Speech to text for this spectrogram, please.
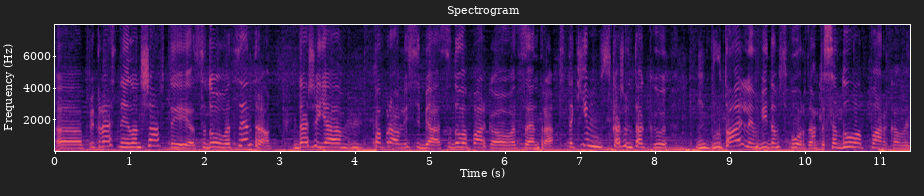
э, прекрасные ландшафты садового центра, даже я поправлю себя, садово-паркового центра, с таким, скажем так, э, брутальным видом спорта. Садово-парковый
